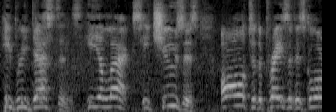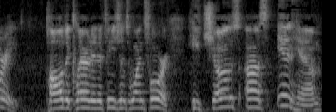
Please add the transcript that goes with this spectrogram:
He predestines, He elects, He chooses, all to the praise of His glory. Paul declared in Ephesians 1 4, He chose us in Him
